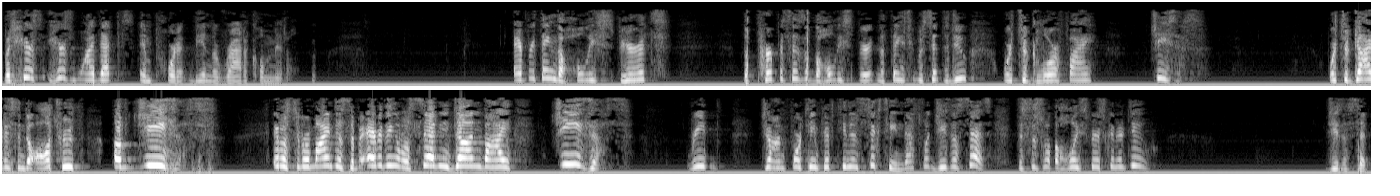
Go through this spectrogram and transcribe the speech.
But here's, here's why that's important, being the radical middle. Everything the Holy Spirit the purposes of the Holy Spirit and the things He was sent to do were to glorify Jesus. Were to guide us into all truth of Jesus. It was to remind us of everything that was said and done by Jesus. Read John 14, 15, and 16. That's what Jesus says. This is what the Holy Spirit's going to do. Jesus said,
